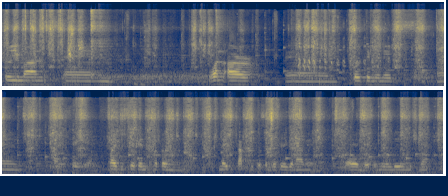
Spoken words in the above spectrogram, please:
three months and one hour and 30 minutes and 5 seconds na itong na-stack dito sa bodega namin. So, ayun, boss, nililinis na.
